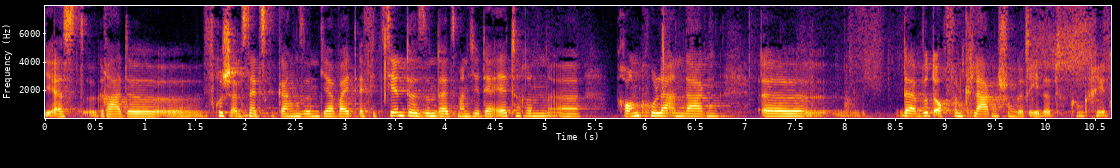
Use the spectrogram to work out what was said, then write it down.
die erst äh, gerade äh, frisch ans Netz gegangen sind, ja weit effizienter sind als manche der älteren äh, Braunkohleanlagen. Äh, da wird auch von Klagen schon geredet, konkret.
